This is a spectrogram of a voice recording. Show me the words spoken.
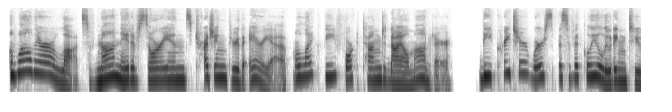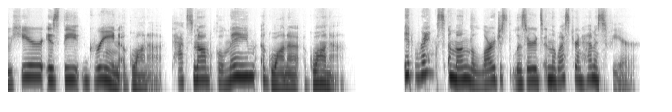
While there are lots of non native saurians trudging through the area, like the fork tongued Nile monitor, the creature we're specifically alluding to here is the green iguana, taxonomical name Iguana iguana. It ranks among the largest lizards in the Western Hemisphere.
